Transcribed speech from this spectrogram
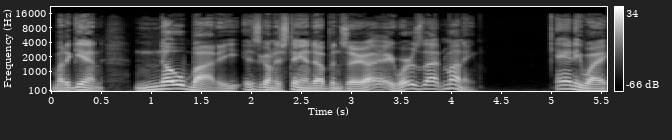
But again, nobody is going to stand up and say, hey, where's that money? Anyway,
